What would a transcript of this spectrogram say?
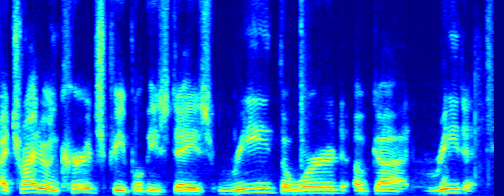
I try to encourage people these days read the Word of God, read it,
